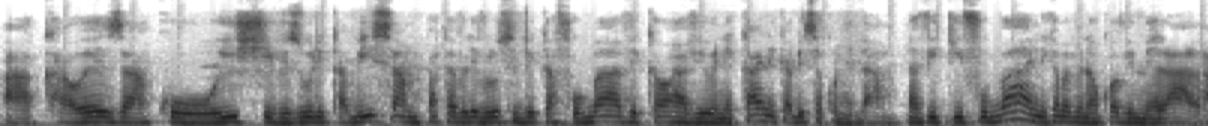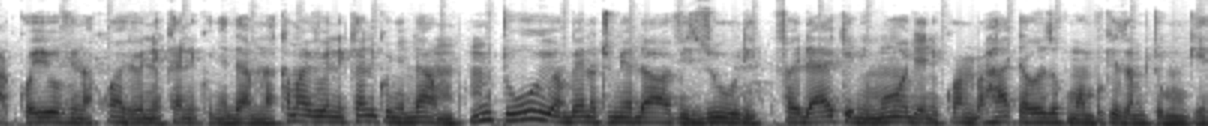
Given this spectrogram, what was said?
akaweza kuishi vizuri kabisa mpaka vile virusi vikafubaa vikawa havionekani kabisa kwenye damu, na vikifubaa ni kama vinakuwa vimelala, kwa hiyo vinakuwa havionekani kwenye damu, na kama havionekani kwenye damu, mtu huyu ambaye anatumia dawa vizuri, faida yake ni moja, ni kwamba hataweza kumwambukiza mtu mwingine.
